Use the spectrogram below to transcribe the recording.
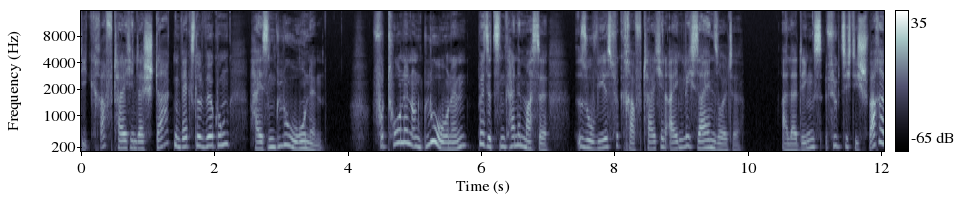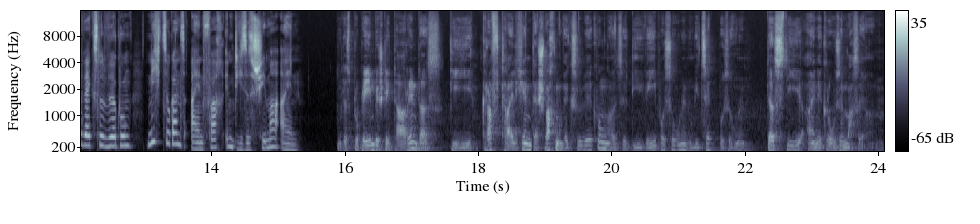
Die Kraftteilchen der starken Wechselwirkung heißen Gluonen. Photonen und Gluonen besitzen keine Masse, so wie es für Kraftteilchen eigentlich sein sollte. Allerdings fügt sich die schwache Wechselwirkung nicht so ganz einfach in dieses Schema ein. Das Problem besteht darin, dass die Kraftteilchen der schwachen Wechselwirkung, also die W-Bosonen und die Z-Bosonen, dass die eine große Masse haben.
